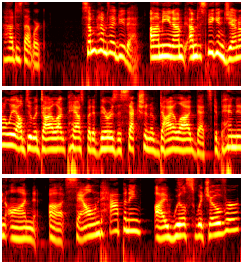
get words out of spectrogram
How does that work? Sometimes I do that. I mean, I'm I'm speaking generally. I'll do a dialogue pass, but if there is a section of dialogue that's dependent on uh, sound happening, I will switch over,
